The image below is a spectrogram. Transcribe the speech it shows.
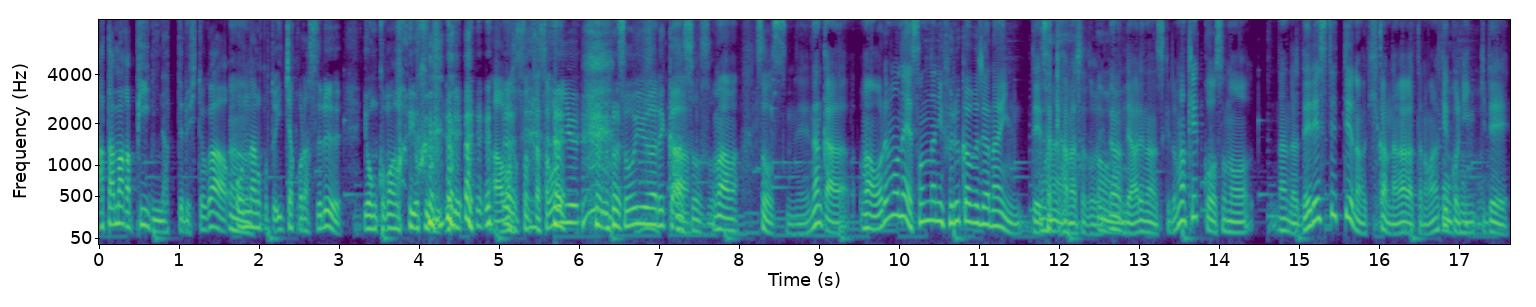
頭が P になってる人がうん。女の子とイチャコラする4コマがよく見る。あもうそっかそういうそういうあれか。あそうそう。まあまあそうですね。なんかまあ俺もねそんなにフル株じゃないんでさっき話した通り。うん。なんであれなんですけどまあ結構そのなんだデレステっていうのが期間長かったのが結構人気で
